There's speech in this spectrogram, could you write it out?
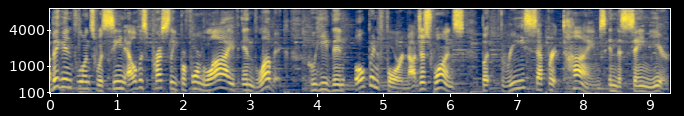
A big influence was seeing Elvis Presley perform live in Lubbock, who he then opened for not just once, but three separate times in the same year.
